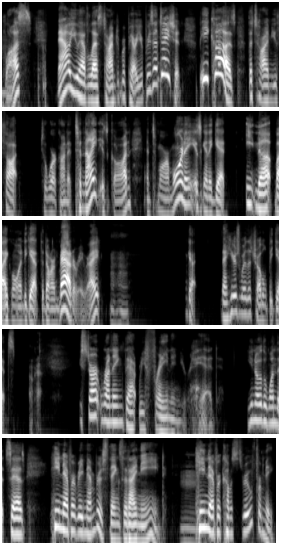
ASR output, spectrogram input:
Mhm. Plus, now you have less time to prepare your presentation because the time you thought to work on it tonight is gone and tomorrow morning is going to get eaten up by going to get the darn battery, right? Mm-hmm. Okay. Now, here's where the trouble begins. Okay. You start running that refrain in your head. You know, the one that says, He never remembers things that I need. Mm, He never comes through for me.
